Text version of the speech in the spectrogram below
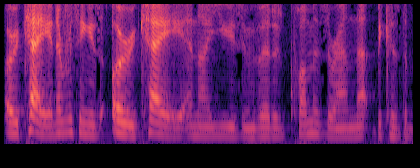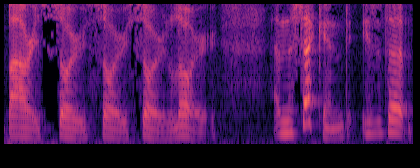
okay, and everything is okay. And I use inverted commas around that because the bar is so so so low. And the second is that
